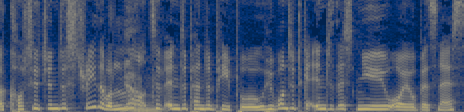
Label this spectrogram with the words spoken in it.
a cottage industry. There were yeah. lots of independent people who wanted to get into this new oil business.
